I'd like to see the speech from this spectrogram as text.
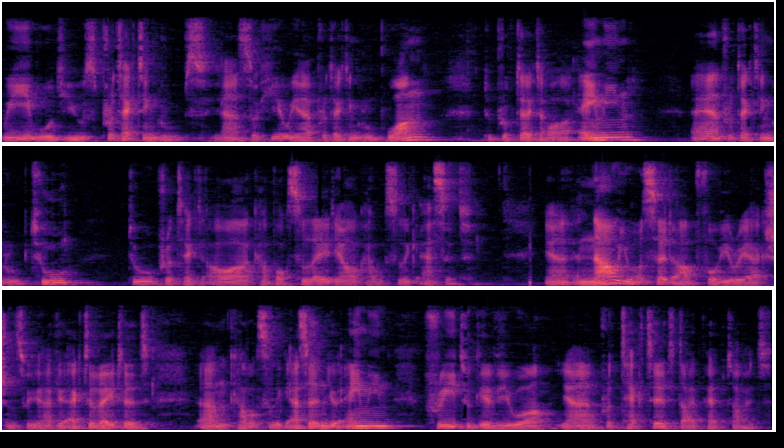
We would use protecting groups. Yeah? So here we have protecting group 1 to protect our amine and protecting group 2 to protect our carboxylate, our carboxylic acid. Yeah, and now you are set up for the reaction. So you have your activated um, carboxylic acid and your amine free to give your yeah, protected dipeptide.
